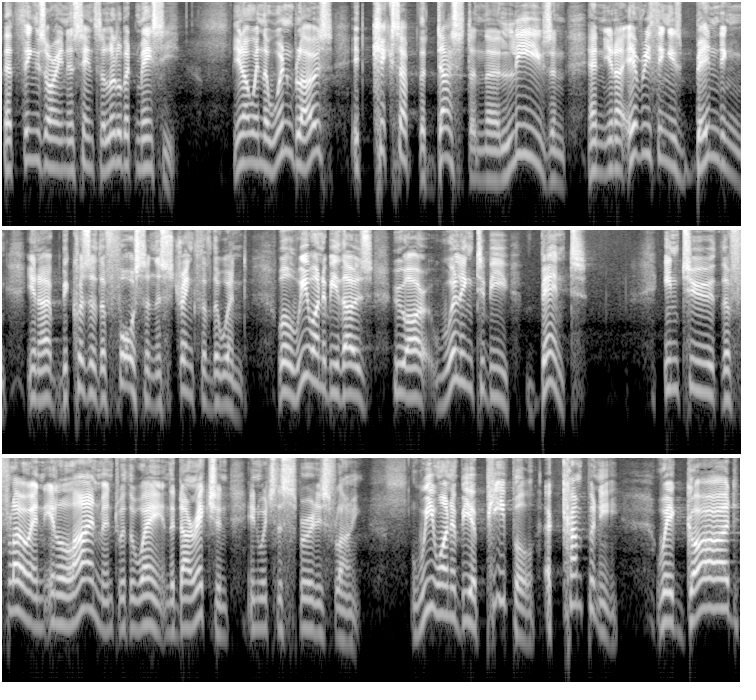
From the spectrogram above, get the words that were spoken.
that things are, in a sense, a little bit messy you know, when the wind blows, it kicks up the dust and the leaves, and, and, you know, everything is bending, you know, because of the force and the strength of the wind. Well, we want to be those who are willing to be bent into the flow and in alignment with the way and the direction in which the Spirit is flowing. We want to be a people, a company where God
